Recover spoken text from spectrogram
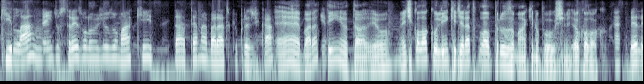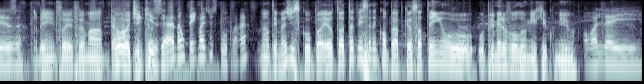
que lá vende os três volumes de Uzumaki tá até mais barato que o preço de cá. É, baratinho, tá, viu? A gente coloca o link direto pro, pro Uzumaki no post. Eu coloco. É, beleza. Também foi, foi uma então, boa quem dica. quiser, não tem mais desculpa, né? Não tem mais desculpa. Eu tô até pensando em comprar, porque eu só tenho o, o primeiro volume aqui comigo. Olha aí.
